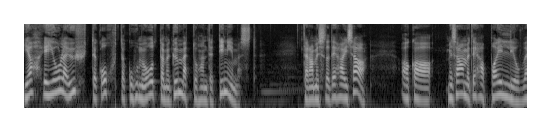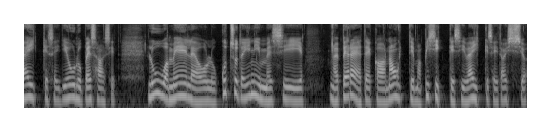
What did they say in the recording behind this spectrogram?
jah, ei ole ühte kohta, kuhu me ootame kümmet tuhandet inimest. täna me seda teha ei saa aga me saame teha palju väikeseid jõulupesasid, luua meeleolu, kutsuda inimesi äh, peredega nautima pisikesi väikeseid asju.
